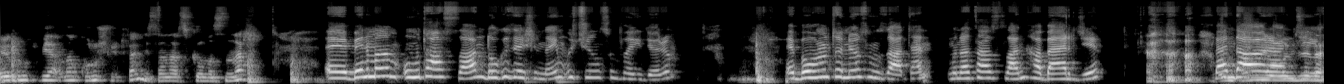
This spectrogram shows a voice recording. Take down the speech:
Evet Umut bir yandan konuş lütfen. İnsanlar sıkılmasınlar. Ee, benim adım Umut Aslan. 9 yaşındayım. 3. sınıfa gidiyorum. Ee, babamı tanıyorsunuz zaten. Murat Aslan, haberci. Ben daha öğrenciyim.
